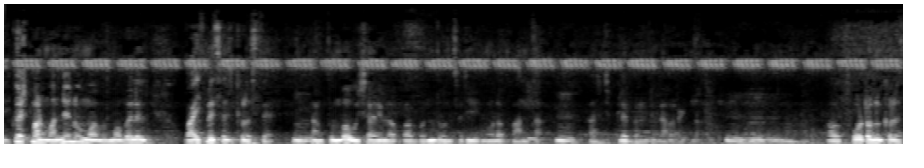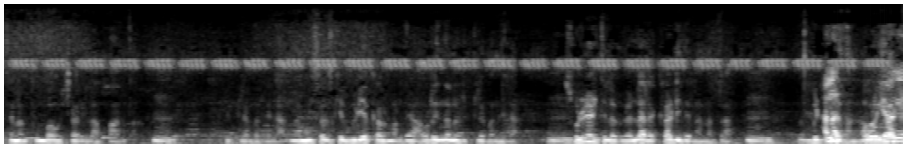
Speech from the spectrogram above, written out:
ರಿಕ್ವೆಸ್ಟ್ ಮಾಡಿ ಮೊನ್ನೆನೂ ಮೊಬೈಲಲ್ಲಿ ವಾಯ್ಸ್ ಮೆಸೇಜ್ ಕಳಿಸ್ದೆ. ನಂಗೆ ತುಂಬ ಹುಷಾರಿಲ್ಲಪ್ಪ ಬಂದು ಒಂದ್ಸರಿ ನೋಡಪ್ಪ ಅಂತ. ಅದು ರಿಪ್ಲೈ ಬರಲಿಲ್ಲ ಅವ್ರಿಗೆ. ಅವ್ರ ಫೋಟೋನು ಕಳಿಸ್ದೆ ನಾನು ತುಂಬ ಹುಷಾರಿಲ್ಲಪ್ಪ ಅಂತ. ರಿಪ್ಲೈ ಬಂದಿಲ್ಲ. ನಮ್ಮ ಮಿಸಸ್ಗೆ ವಿಡಿಯೋ ಕಾಲ್ ಮಾಡಿದೆ ಅವರಿಂದನೂ ರಿಪ್ಲೈ ಬಂದಿಲ್ಲ. ಸುಳ್ಳು ಹೇಳ್ತಿಲ್ಲ ಎಲ್ಲ ರೆಕಾರ್ಡ್ ಇದೆ ನನ್ನ ಹತ್ರ. ಬಿಟ್ಟಿಲ್ಲ ನಾನು. ಅವ್ರಿಗೆ ಯಾಕೆ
